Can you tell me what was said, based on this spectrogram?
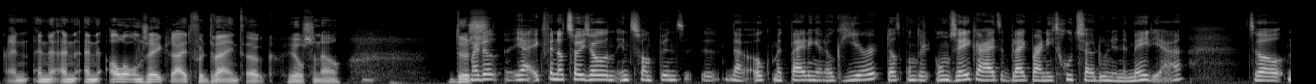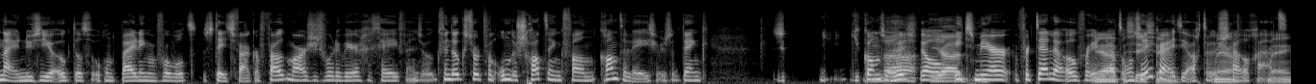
En, en, en, en alle onzekerheid verdwijnt ook heel snel. Dus Maar dat, ja, ik vind dat sowieso een interessant punt. eh, nou, ook met peilingen en ook hier. Dat onder, onzekerheid het blijkbaar niet goed zou doen in de media. Terwijl, nou ja, nu zie je ook dat rond peilingen bijvoorbeeld steeds vaker foutmarges worden weergegeven en zo. Ik vind ook een soort van onderschatting van krantenlezers. Ik denk, dus je- kan zo Nou, heus wel ja. iets meer vertellen over inderdaad de precies, onzekerheid ja. die achter een Ja, schuil gaat.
